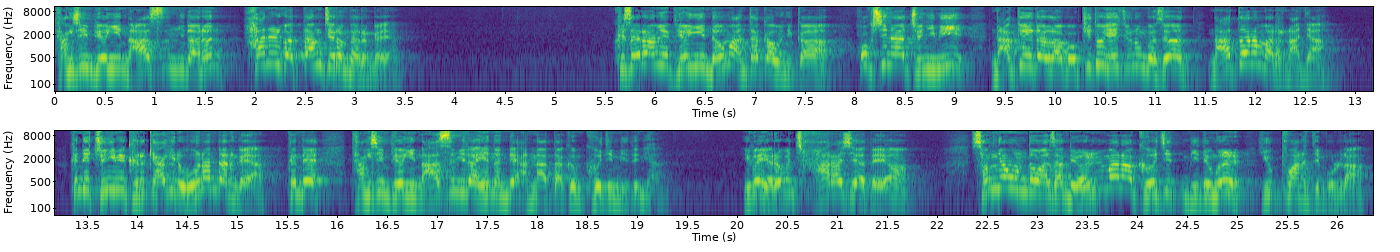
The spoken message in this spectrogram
당신 병이 나았습니다는 하늘과 땅처럼 다른 거야. 그 사람의 병이 너무 안타까우니까 혹시나 주님이 낫게 해달라고 기도해 주는 것은 낫다는 말은 아니야. 근데 주님이 그렇게 하기를 원한다는 거야. 근데 당신 병이 나았습니다 했는데 안 나았다. 그건 거짓 믿음이야. 이거 여러분 잘 하셔야 돼요. 성령 운동한 사람들이 얼마나 거짓 믿음을 유포하는지 몰라.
